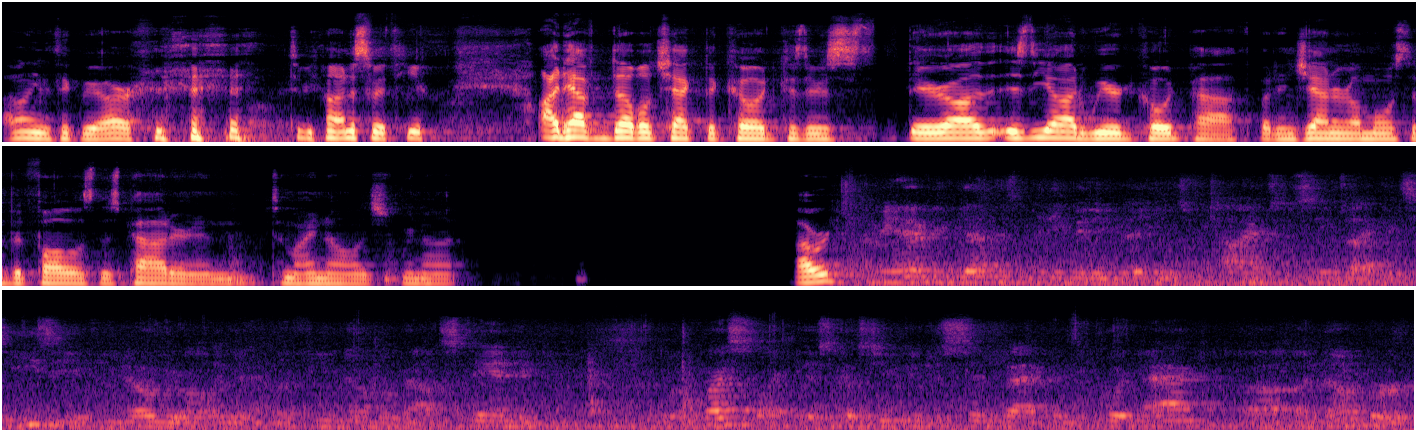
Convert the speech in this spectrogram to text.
I don't even think we are, to be honest with you. I'd have to double check the code because there's there are, is the odd weird code path, but in general, most of it follows this pattern, and to my knowledge, we're not. Howard? I mean, having done this many, many millions of times, it seems like it's easy if you know you're only gonna have a few number of outstanding requests like this, because you can just sit back and put act, uh, a number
